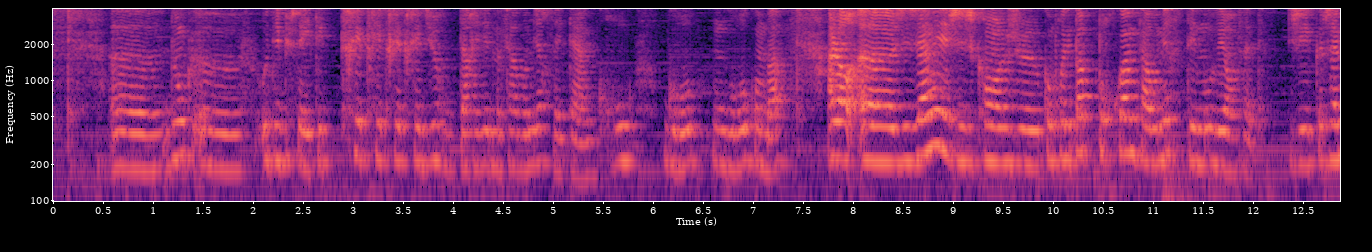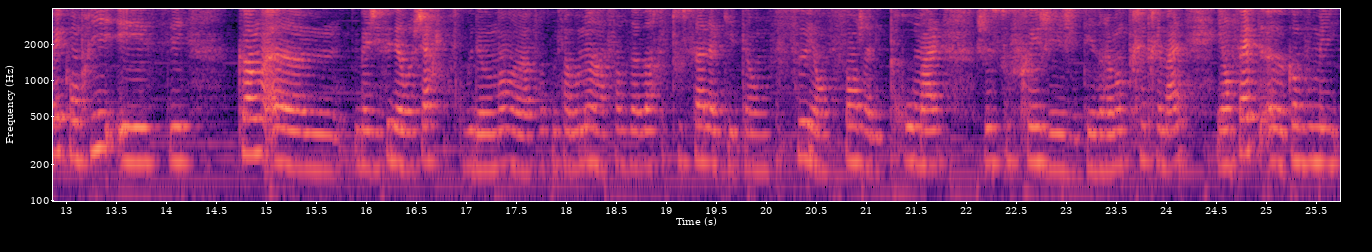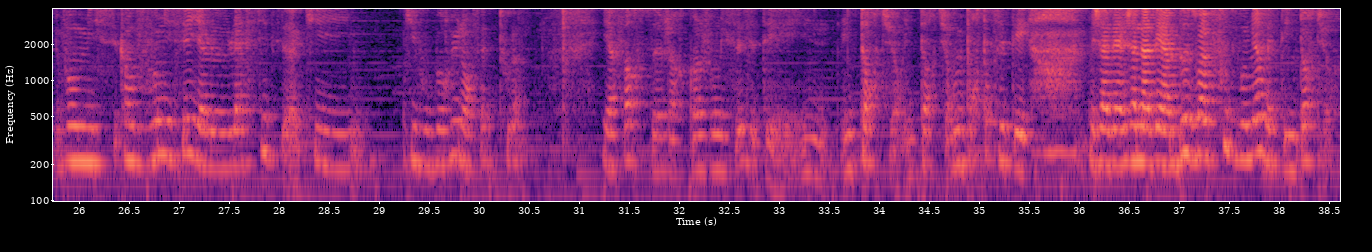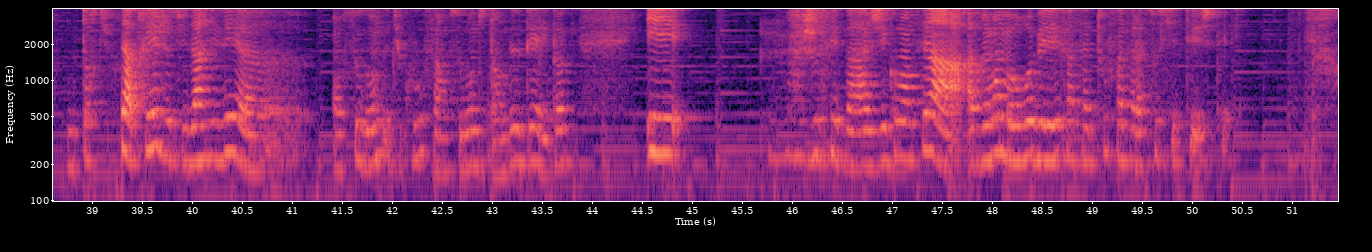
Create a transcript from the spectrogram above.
Euh, donc euh, au début ça a été très très très très dur d'arriver de me faire vomir, ça a été un gros gros gros combat. Alors euh, j'ai jamais, quand je comprenais pas pourquoi me faire vomir c'était mauvais en fait. J'ai jamais compris et c'est quand ben, j'ai fait des recherches parce qu'au bout d'un moment à force de me faire vomir, à force d'avoir tout ça là qui était en feu et en sang, j'avais trop mal, je souffrais, j'étais vraiment très très mal. Et en fait quand, vous vomissez, quand vous vomissez il y a l'acide qui qui vous brûle en fait tout là. Et à force, genre quand je vomissais, c'était une, torture, une torture. Mais pourtant c'était... Mais j'en avais un besoin fou de vomir, mais c'était une torture, une torture. Après, je suis arrivée euh, en seconde du coup, enfin en seconde, j'étais en BEP à l'époque. Et je sais pas, j'ai commencé à, vraiment me rebeller face à tout, face à la société. J'étais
